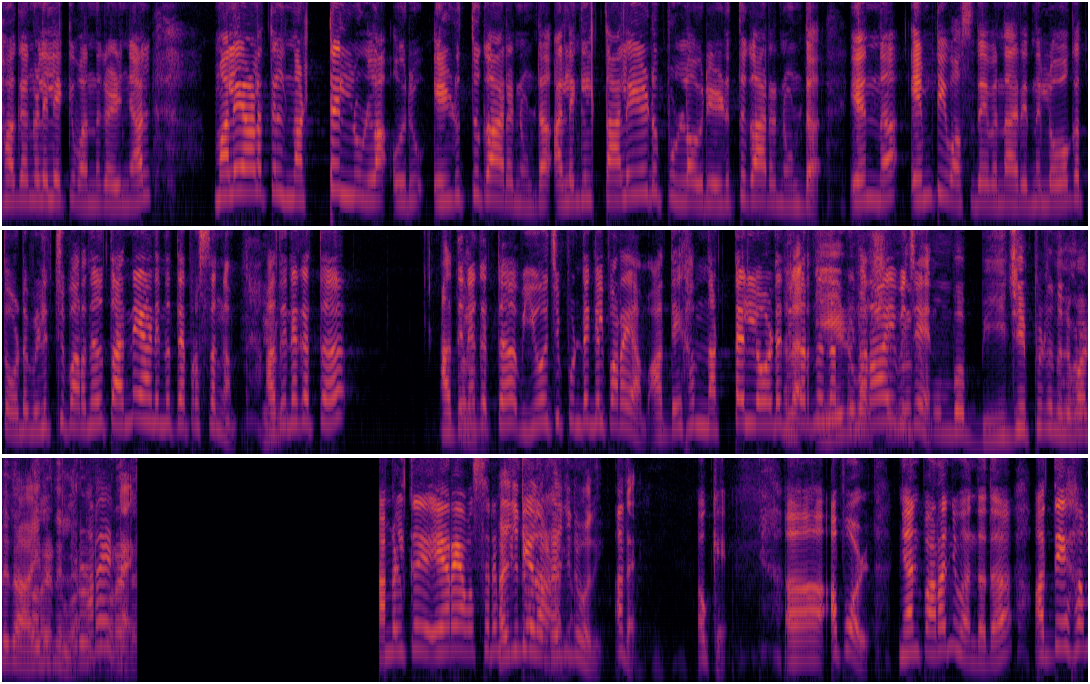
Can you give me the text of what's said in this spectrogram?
ഭാഗങ്ങളിലേക്ക് വന്നു കഴിഞ്ഞാൽ മലയാളത്തിൽ നട്ടെല്ലുള്ള ഒരു എഴുത്തുകാരനുണ്ട് അല്ലെങ്കിൽ തലയെടുപ്പുള്ള ഒരു എഴുത്തുകാരനുണ്ട് എന്ന് എം ടി വാസുദേവൻ നായർ ഇന്ന് ലോകത്തോട് വിളിച്ചു പറഞ്ഞത് തന്നെയാണ് ഇന്നത്തെ പ്രസംഗം. അതിനകത്ത് അതിനകത്ത് വിയോജിപ്പുണ്ടെങ്കിൽ പറയാം അദ്ദേഹം നട്ടെല്ലോടെ നിവർന്ന പിണറായി വിജയൻ. മുമ്പ് ബി ജെ പിയുടെ നിലപാട് ഇതായിരുന്നില്ല. താങ്കൾക്ക് ഏറെ അവസരം കിട്ടിയതാണ്. അതെ. ഓക്കെ. അപ്പോൾ ഞാൻ പറഞ്ഞു വന്നത് അദ്ദേഹം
